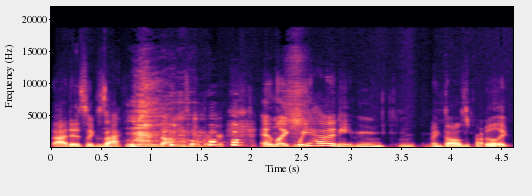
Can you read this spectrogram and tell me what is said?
"That is exactly a McDonald's hamburger." And like we haven't eaten McDonald's probably like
